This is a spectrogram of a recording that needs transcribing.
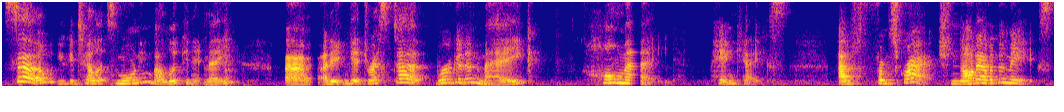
So you can tell it's morning by looking at me. Um, I didn't get dressed up. We're going to make homemade pancakes out of, from scratch, not out of a mix.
